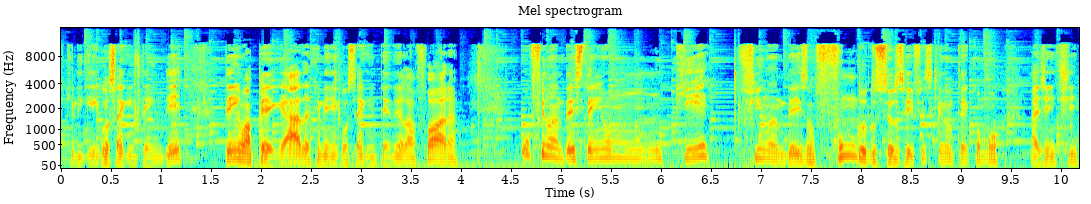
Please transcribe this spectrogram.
que ninguém consegue entender, tem uma pegada que ninguém consegue entender lá fora. O finlandês tem um quê finlandês no fundo dos seus riffs que não tem como a gente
